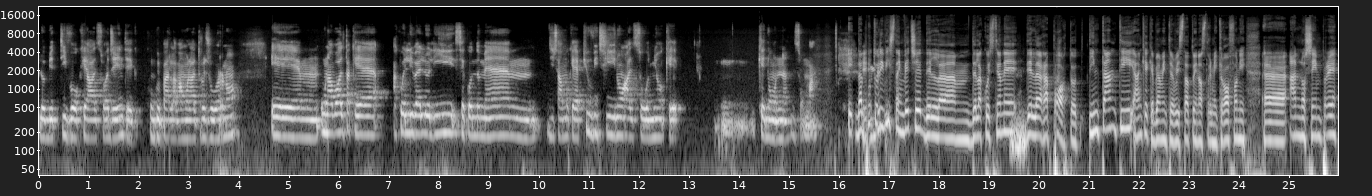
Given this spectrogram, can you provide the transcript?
l'obiettivo che ha il suo agente con cui parlavamo l'altro giorno. E um, una volta che è a quel livello lì secondo me um, diciamo che è più vicino al sogno che, um, che non insomma e dal e punto invece... di vista invece del, um, della questione del rapporto, in tanti, anche che abbiamo intervistato i nostri microfoni, eh, hanno sempre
